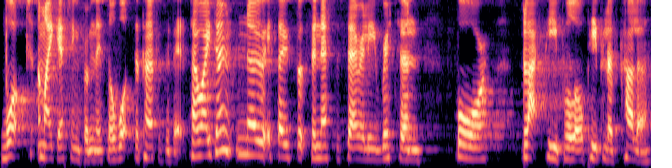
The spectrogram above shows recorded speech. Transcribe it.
what am I getting from this or what's the purpose of it? So I don't know if those books are necessarily written for Black people or people of color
